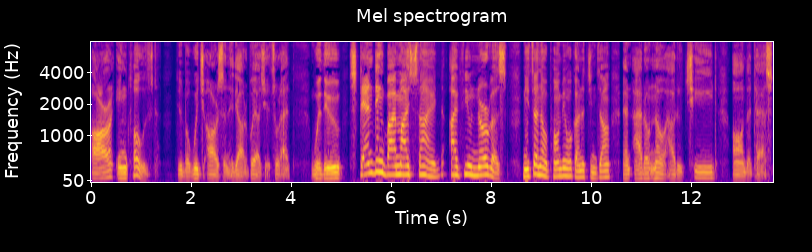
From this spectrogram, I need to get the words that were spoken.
are enclosed，就把 which are 省略掉了，不要写出来。With you standing by my side, I feel nervous. 你站在我旁边，我感到紧张，and I don't know how to cheat on the test.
